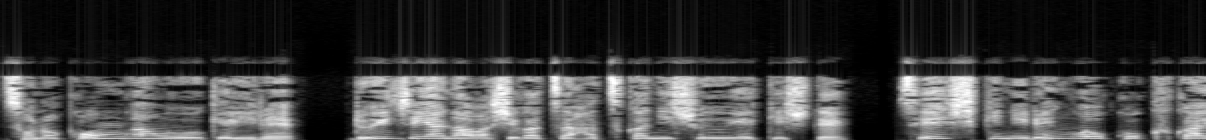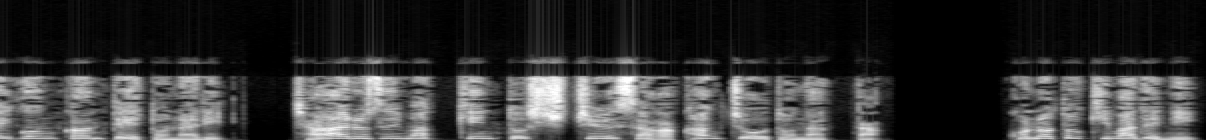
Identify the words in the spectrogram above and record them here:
その懇願を受け入れ、ルイジアナは4月20日に収益して、正式に連合国海軍艦艇となり、チャールズ・マッキントッシュ中佐が艦長となった。この時までに、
